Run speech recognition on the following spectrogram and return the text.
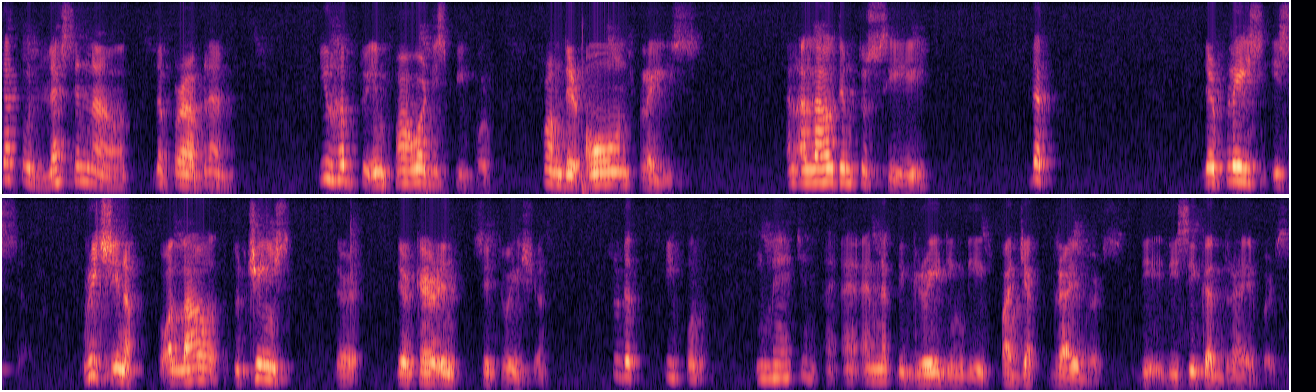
that would lessen out the problem. You have to empower these people from their own place and allow them to see that their place is rich enough to allow to change their their current situation so that people. Imagine I, I, i'm not degrading the pajak drivers the, the sikad drivers.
